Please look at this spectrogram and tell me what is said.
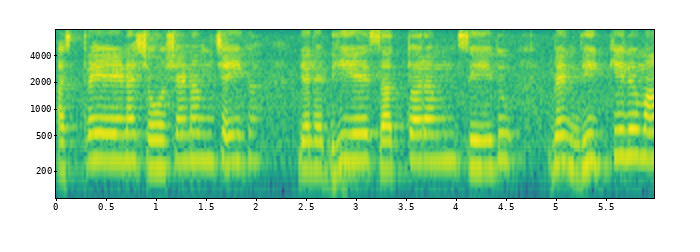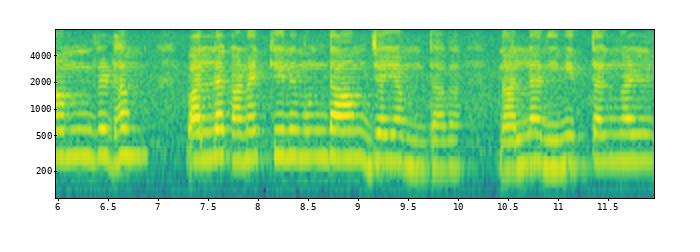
അസ്ത്രേണ ശോഷണം ചെയ്യുക ജലധിയെ സത്വരം സേതു ബന്ധിക്കിലുമാം ദൃഢം. വല്ല കണക്കിലുമുണ്ടാം ജയം തവ. നല്ല നിമിത്തങ്ങൾ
